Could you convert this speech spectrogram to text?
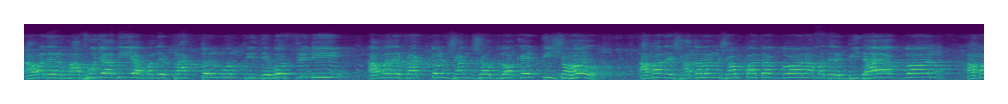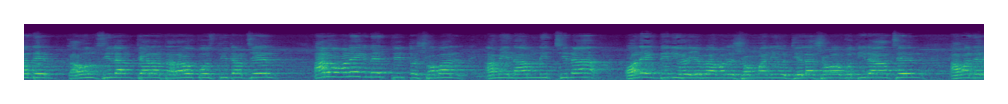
আমাদের মাফুজাদি, আমাদের প্রাক্তন মন্ত্রী দেবশ্রীদি, আমাদের প্রাক্তন সাংসদ লকেটটি সহ আমাদের সাধারণ সম্পাদকগণ, আমাদের বিধায়কগণ, আমাদের কাউন্সিলর যারা, তারা উপস্থিত আছেন। আরও অনেক নেতৃত্ব সবার, আমি নাম নিচ্ছি না। অনেক দেরি হয়ে যাবে, আমাদের সম্মানীয় জেলা সভাপতিরা আছেন। আমাদের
